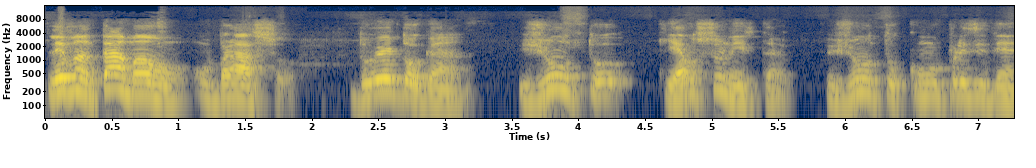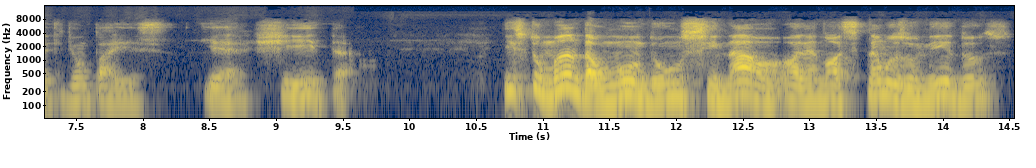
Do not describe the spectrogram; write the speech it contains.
levantar a mão, o braço do Erdogan, junto, que é um sunita, junto com o presidente de um país que é xiita, isto manda ao mundo um sinal: olha, nós estamos unidos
